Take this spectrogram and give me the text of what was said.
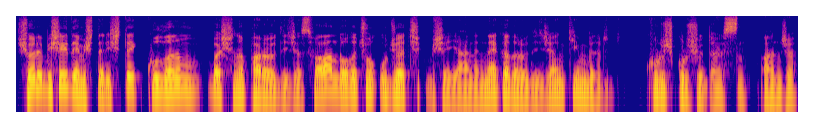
şöyle bir şey demişler işte kullanım başına para ödeyeceğiz falan da o da çok ucu açık bir şey. Yani ne kadar ödeyeceksin kim bilir. Kuruş kuruş ödersin anca.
